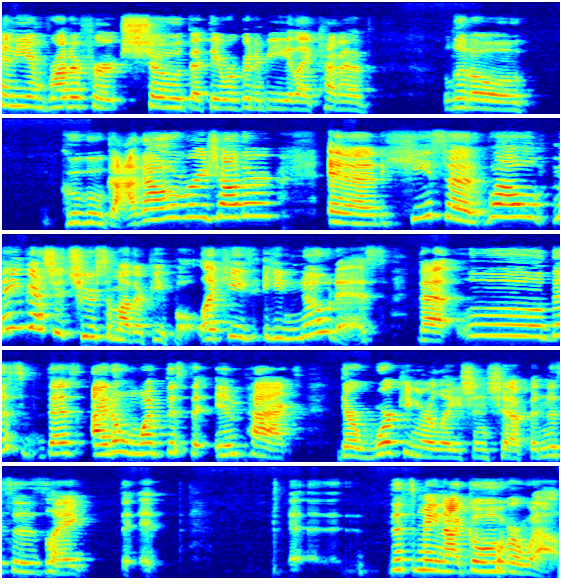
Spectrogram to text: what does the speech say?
and Rutherford showed that they were going to be like kind of little goo goo gaga over each other. And he said, Well, maybe I should choose some other people. Like he he noticed that, oh, this this I don't want this to impact their working relationship. And this is like it, this may not go over well.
